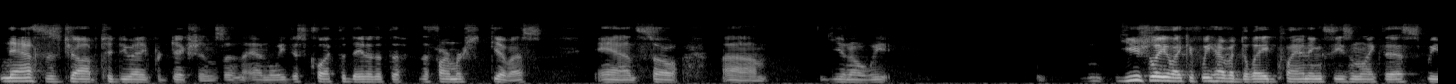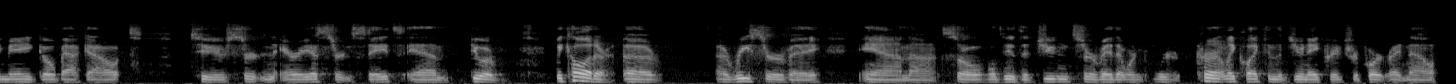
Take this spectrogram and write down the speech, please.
NASS's job to do any predictions, and, and we just collect the data that the, the farmers give us. And so, um, you know, we usually, like if we have a delayed planting season like this, we may go back out to certain areas, certain states, and do a, we call it a, a, a resurvey. And uh, so we'll do the June survey that we're, we're currently collecting the June acreage report right now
